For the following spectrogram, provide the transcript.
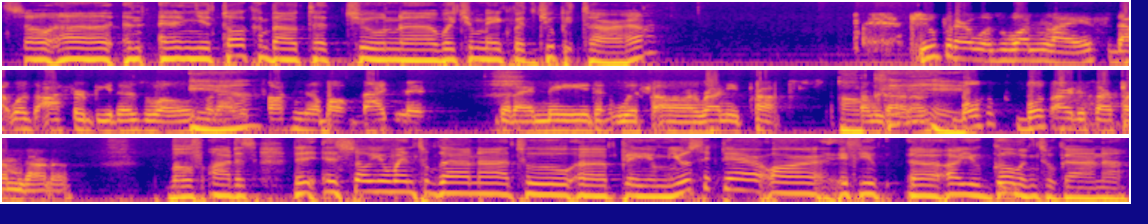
So uh, and and you talk about that tune uh, what you make with Jupiter, huh? Jupiter was One Life. That was Afrobeat as well. But I was talking about Magnet that I made with uh, Ronnie Props from Okay. Ghana. Both both artists are from Ghana. Both artists. So you went to Ghana to uh, play your music there, or if you uh, are you going to Ghana?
